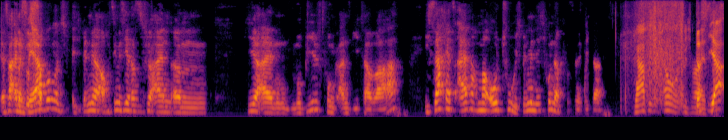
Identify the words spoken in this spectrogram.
es war eine Das Werbung und ich, ich bin mir auch ziemlich sicher, dass es für ein ähm, hier ein Mobilfunkanbieter war. Ich sage jetzt einfach mal O2. Ich bin mir nicht hundertprozentig sicher. Ja, oh, ich weiß. Das. Jahr,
